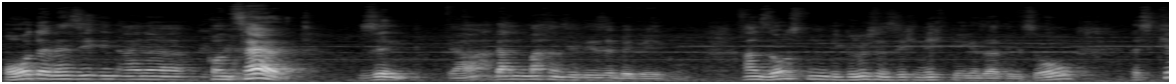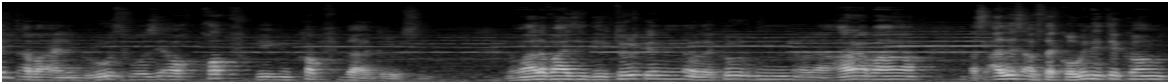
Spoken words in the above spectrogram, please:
Oder wenn sie in einem Konzert sind, ja, dann machen sie diese Bewegung. Ansonsten begrüßen sich nicht gegenseitig so. Es gibt aber einen Gruß, wo sie auch Kopf gegen Kopf da grüßen. Normalerweise die Türken oder Kurden oder Araber, was alles aus der Community kommt,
